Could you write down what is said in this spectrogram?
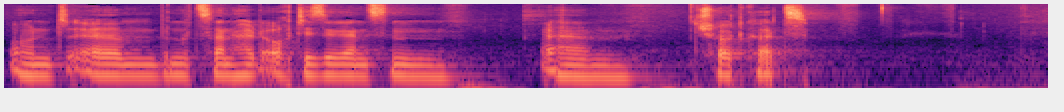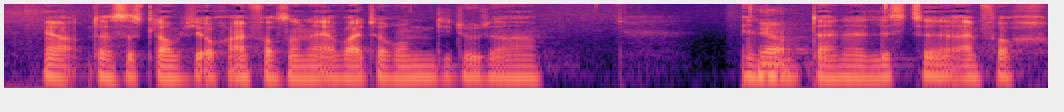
Und ähm, benutzt dann halt auch diese ganzen ähm, Shortcuts. Ja, das ist, glaube ich, auch einfach so eine Erweiterung, die du da in ja. deine Liste einfach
